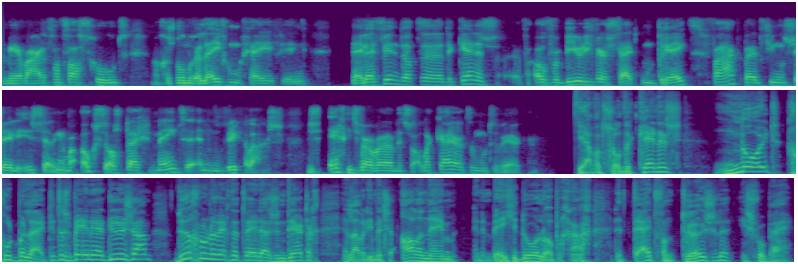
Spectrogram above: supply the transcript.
meer waarde van vastgoed, een gezondere leefomgeving, Nee, wij vinden dat uh, de kennis over biodiversiteit ontbreekt, vaak bij financiële instellingen, maar ook zelfs bij gemeenten en ontwikkelaars. Dus echt iets waar we met z'n allen keihard aan moeten werken. Ja, want zonder kennis nooit goed beleid. Dit is BNR Duurzaam, de groene weg naar 2030. En laten we die met z'n allen nemen en een beetje doorlopen graag. De tijd van treuzelen is voorbij.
